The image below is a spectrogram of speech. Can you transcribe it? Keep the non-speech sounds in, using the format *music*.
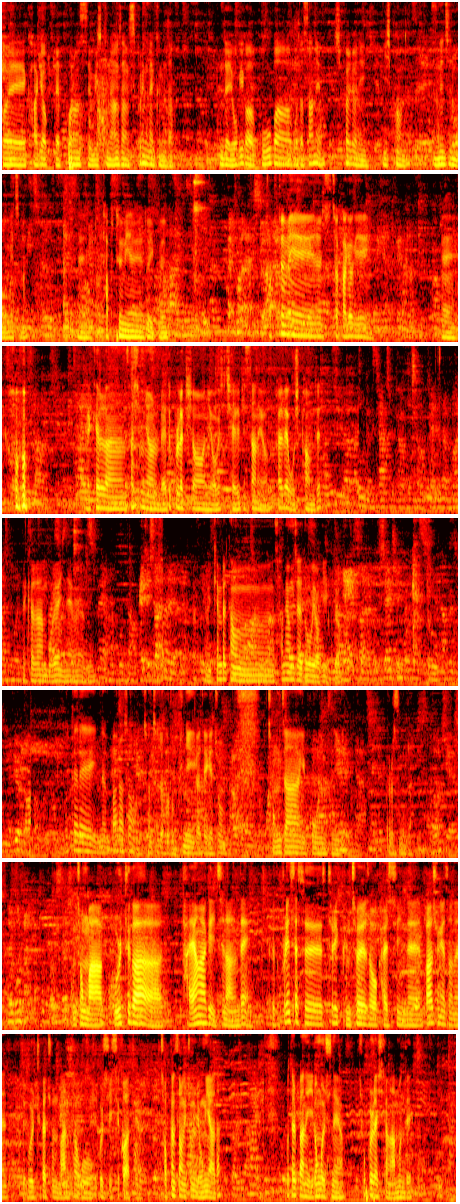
저의 가격 레퍼런스 위스키는 항상 스프링뱅크입니다. 근데 여기가 보호바보다 싸네요. 18년이 20파운드? 있는지는 모르겠지만. 네, 다프트밀도 있고요. 다프트밀은 진짜 가격이 네. *laughs* 맥켈란 40년 레드 콜렉션이 여기서 제일 비싸네요. 850파운드. 맥켈란 모여있네요, 여기. 음, 캠벨타운 삼형제도 여기 있고요. 호텔에 있는 바라서 전체적으로 분위기가 되게 좀 정장 입고 오는 분위기 그렇습니다. 엄청 막 몰트가 다양하게 있진 않은데 그래도 프린세스 스트릿 근처에서 갈 수 있는 바 중에서는 몰트가 좀 많다고 볼 수 있을 것 같아요. 접근성이 좀 용이하다. 호텔 바는 이런 걸 주네요. 초콜릿이랑 아몬드.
